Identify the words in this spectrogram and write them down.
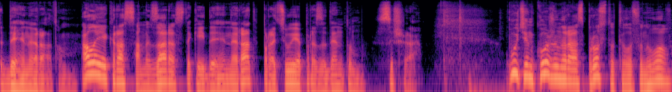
дегенератом. Але якраз саме зараз такий дегенерат працює президентом США. Путін кожен раз просто телефонував,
